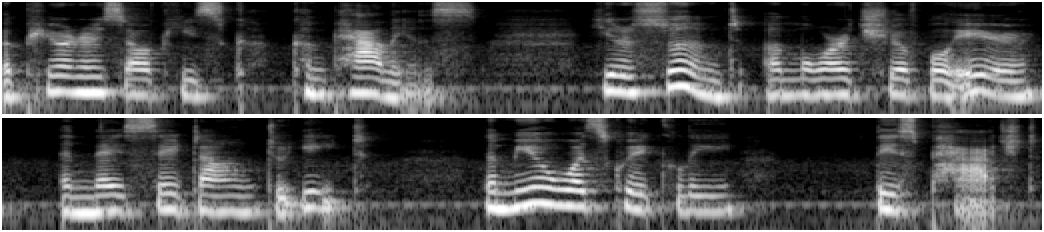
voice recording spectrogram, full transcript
appearance of his companions. He assumed a more cheerful air, and they sat down to eat. The meal was quickly dispatched.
